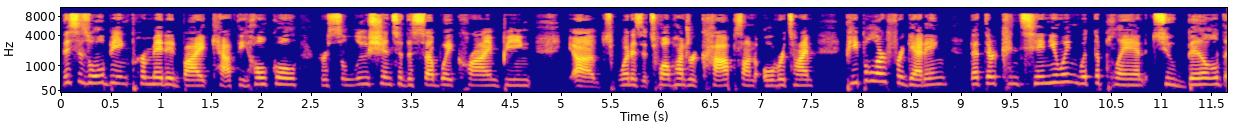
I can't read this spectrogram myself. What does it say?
This is all being permitted by kathy hochul. Her solution to the subway crime being uh, what is it 1200 cops on overtime. People are forgetting that they're continuing with the plan to build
